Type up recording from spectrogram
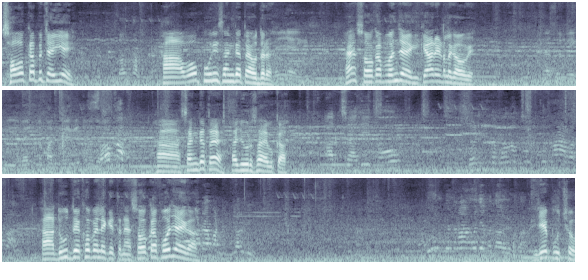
100 ਕੱਪ ਚਾਹੀਏ? ਹਾਂ ਉਹ ਪੂਰੀ ਸੰਗਤ ਹੈ उधर है सौ ਕੱਪ बन जाएगी क्या रेट लगाओगे हाँ संगत है हजूर साहब का हाँ दूध देखो पहले कितना है सौ कप हो जाएगा। ये पूछो।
